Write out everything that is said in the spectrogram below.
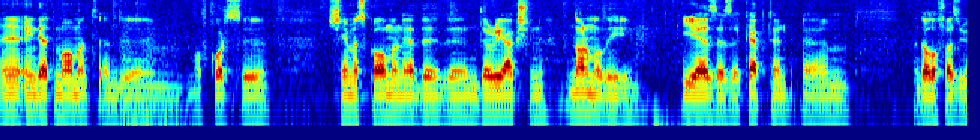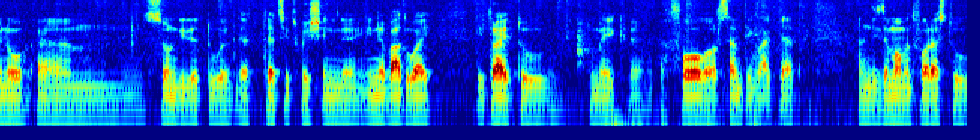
uh, in that moment. And um, of course, uh, Seamus Coleman had the, the, the, reaction normally he has as a captain. Um, and all of us, you know, um, soon did to that, that situation in a, in a bad way. He tried to, to make a, a fall or something like that. And it's a moment for us to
